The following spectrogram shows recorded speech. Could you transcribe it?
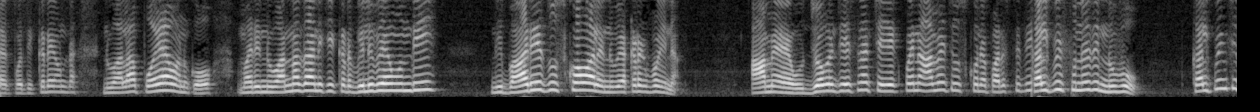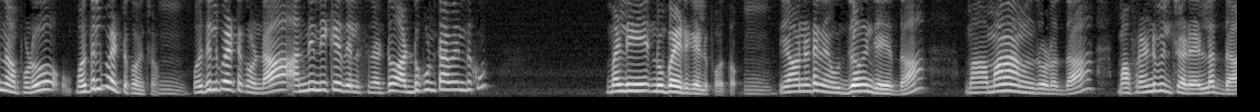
లేకపోతే ఇక్కడే ఉంటాను నువ్వు అలా పోయావనుకో మరి నువ్వు అన్నదానికి ఇక్కడ విలువేముంది నీ భార్య చూసుకోవాలి నువ్వు ఎక్కడికి పోయినా. ఆమె ఉద్యోగం చేసినా చేయకపోయినా ఆమె చూసుకునే పరిస్థితి కల్పిస్తున్నది నువ్వు. కల్పించినప్పుడు వదిలిపెట్టు కొంచెం. వదిలిపెట్టకుండా అన్ని నీకే తెలిసినట్టు అడ్డుకుంటావెందుకు? మళ్ళీ నువ్వు బయటకు వెళ్ళిపోతావు. ఏమనంటే నేను ఉద్యోగం చేయొద్దా? మా అమ్మా నాన్నలను చూడొద్దా? మా ఫ్రెండ్ పిలిచాడు వెళ్ళొద్దా?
